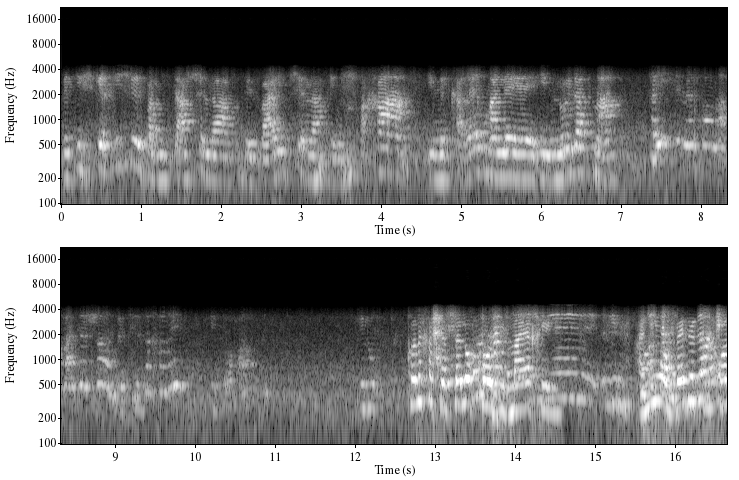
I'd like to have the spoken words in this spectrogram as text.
ותשכחי שבמיטה שלך, בבית שלך, עם משפחה, עם מקרר מלא, עם לא יודעת מה, תהיתי מאיפה המבט לשם, ותזכרי, התעוררתי. כאילו... כל אחד שיעשה לו קודים, מה יכיל? אני עובדת מאוד...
